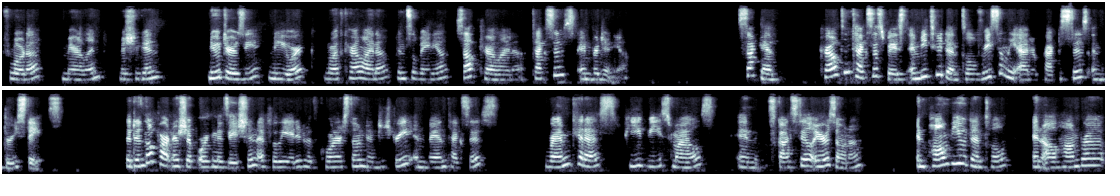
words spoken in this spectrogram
Florida, Maryland, Michigan, New Jersey, New York, North Carolina, Pennsylvania, South Carolina, Texas, and Virginia. Second, Carrollton, Texas based MB2 Dental recently added practices in three states. The Dental Partnership Organization affiliated with Cornerstone Dentistry in Van, Texas, Rem Cades PV Smiles in Scottsdale, Arizona, and Palmview Dental in Alhambra,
